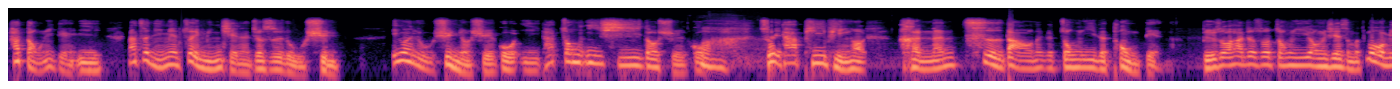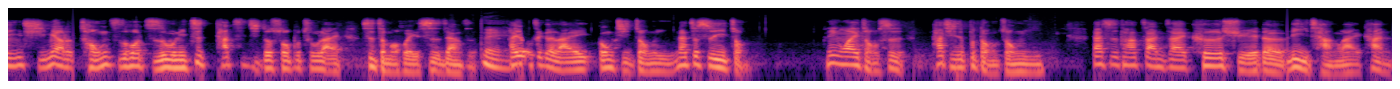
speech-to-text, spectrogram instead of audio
他懂一点医，那这里面最明显的就是鲁迅，因为鲁迅有学过医，他中医西医都学过，所以他批评哦，很能刺到那个中医的痛点比如说，他就说中医用一些什么莫名其妙的虫子或植物，你自他自己都说不出来是怎么回事，这样子。对，他用这个来攻击中医，那这是一种；另外一种是他其实不懂中医，但是他站在科学的立场来看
